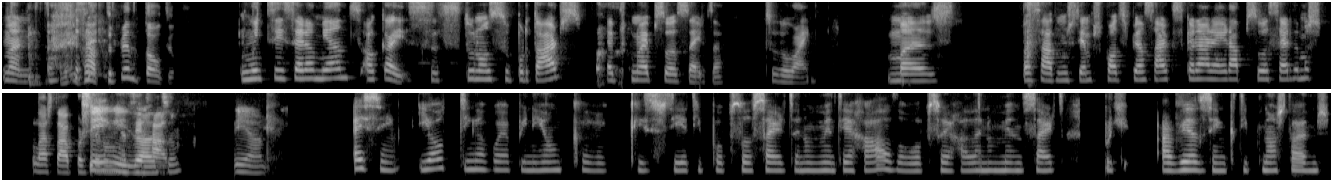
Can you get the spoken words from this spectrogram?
Mano, Exato, depende do tótil. muito sinceramente, ok, se, se tu não suportares, é porque não é a pessoa certa. Tudo bem. Mas passado uns tempos podes pensar que se calhar era a pessoa certa, mas lá está a aparecer Sim, momento exato. errado. Yeah. É assim, eu tinha boa opinião que, que existia tipo a pessoa certa no momento errado ou a pessoa errada no momento certo, porque há vezes em que tipo nós estamos,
